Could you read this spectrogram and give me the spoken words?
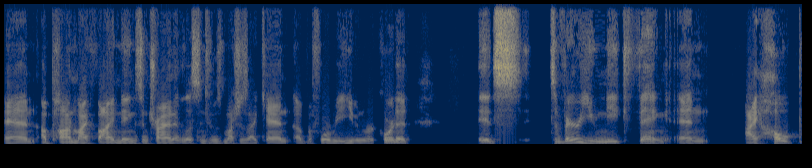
and upon my findings and trying to listen to as much as I can uh, before we even record it it's it's a very unique thing, and I hope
